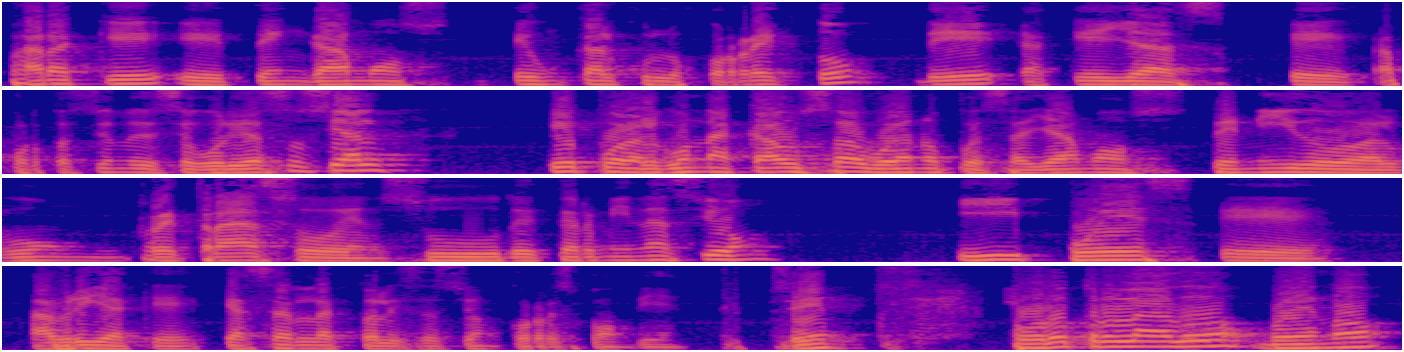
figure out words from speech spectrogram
para que eh, tengamos un cálculo correcto de aquellas eh, aportaciones de seguridad social que por alguna causa, bueno, pues hayamos tenido algún retraso en su determinación y pues eh, habría que, hacer la actualización correspondiente. ¿sí? Por otro lado, bueno,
